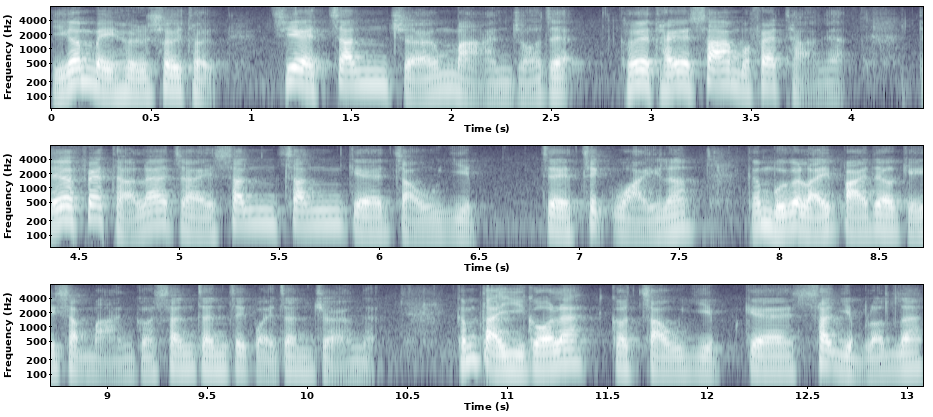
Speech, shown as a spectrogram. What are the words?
而家未去到衰退，只係增長慢咗啫。佢係睇咗三個 factor 嘅。第一個 factor 咧就係新增嘅就業即係職位啦。咁每個禮拜都有幾十萬個新增職位增長嘅。咁第二個咧個就業嘅失業率咧，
